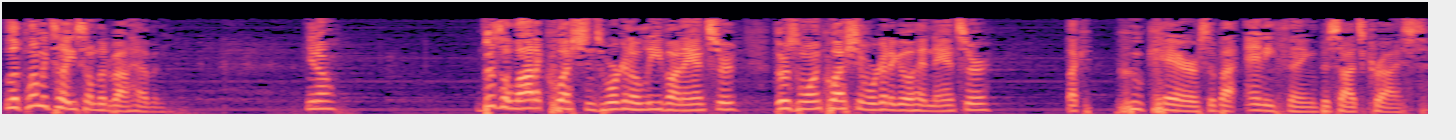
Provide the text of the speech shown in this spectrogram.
Look, let me tell you something about heaven. You know, there's a lot of questions we're going to leave unanswered. There's one question we're going to go ahead and answer. Like, who cares about anything besides Christ?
